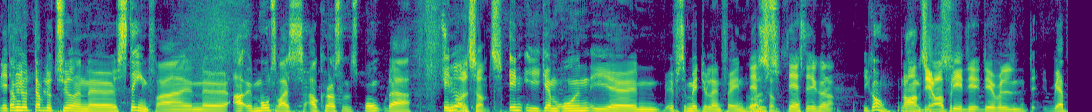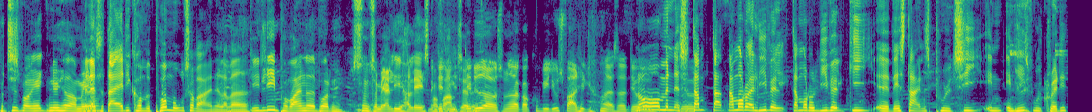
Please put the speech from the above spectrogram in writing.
ja, Der det, blev, der blev tyret en øh, sten fra en, øh, en motorvejsafkørselsbro der ind, Voldsomt. ind igennem ruden i øh, en FC Midtjylland-fan. ja, det har jeg slet ikke hørt om. I går? Nå, men det er også fordi, det, det er vel... Er på et tidspunkt ikke nyheder mere. Men altså, der er de kommet på motorvejen, eller hvad? de er lige på vej ned på den, sådan som jeg lige har læst Men mig frem det, til det, det lyder jo som noget, der godt kunne blive livsfarligt. Jo. Altså, det er Nå, jo, men altså, det er der, der, der, må du alligevel, der må du alligevel give øh, Vestegnens politi en, en lille smule credit.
